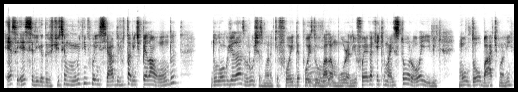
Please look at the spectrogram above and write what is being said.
Esse, esse Liga da Justiça é muito influenciado justamente pela onda do Longo Dia das Bruxas, mano. Que foi depois uhum. do Valamur ali. Foi a HQ que mais estourou e moldou o Batman ali.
